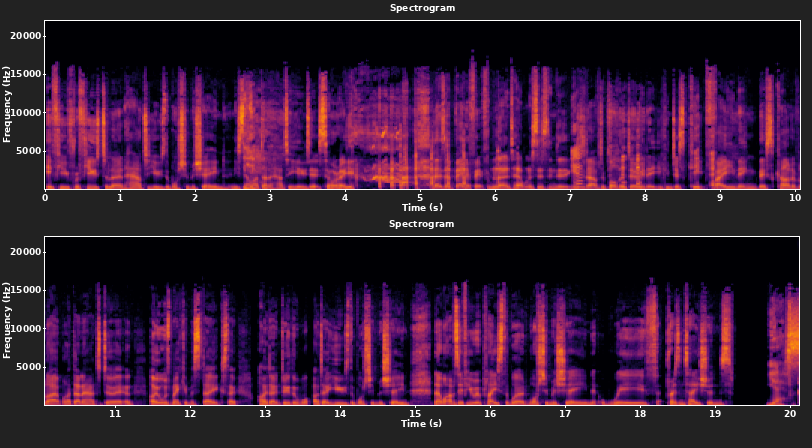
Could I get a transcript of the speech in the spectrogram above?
if you've refused to learn how to use the washing machine and you say, oh, I don't know how to use it, sorry. There's a benefit from learned helplessness, isn't it? Yeah. you don't have to bother doing it. You can just keep feigning this kind of like, well, I don't know how to do it, and I always make a mistake, so I don't do the I don't use the washing machine. Now, what happens if you replace the word washing machine with presentations? Yes.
